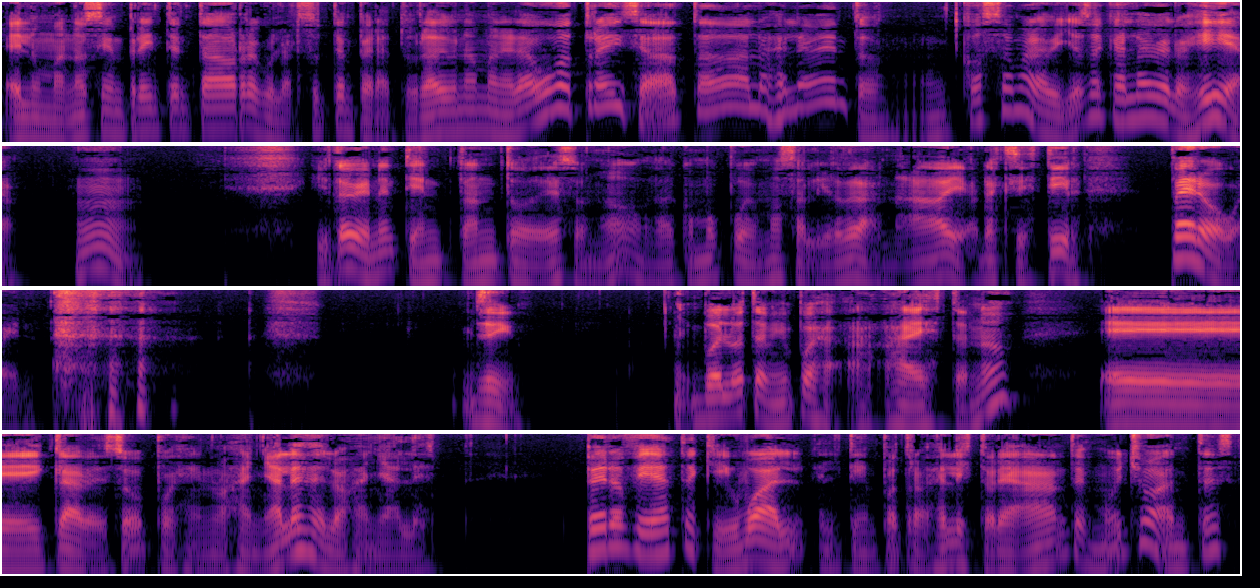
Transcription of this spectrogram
el humano siempre ha intentado regular su temperatura de una manera u otra y se ha adaptado a los elementos. Cosa maravillosa que es la biología. Hmm. Y todavía no entiendo tanto de eso, ¿no? O sea, cómo podemos salir de la nada y ahora existir. Pero bueno. sí. Vuelvo también pues a esto, ¿no? Eh, claro, eso pues en los añales de los añales. Pero fíjate que igual, el tiempo a través de la historia antes, mucho antes,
